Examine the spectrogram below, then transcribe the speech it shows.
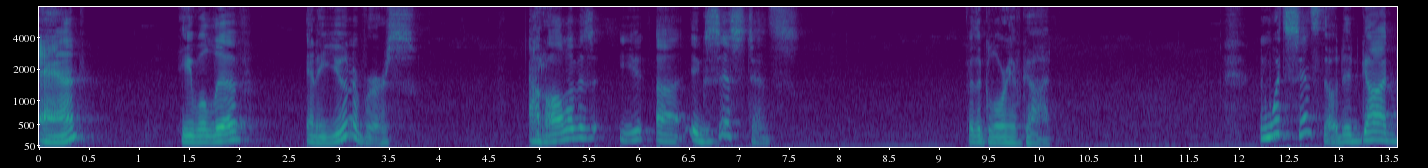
and he will live in a universe out all of his uh, existence for the glory of God. In what sense, though, did God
